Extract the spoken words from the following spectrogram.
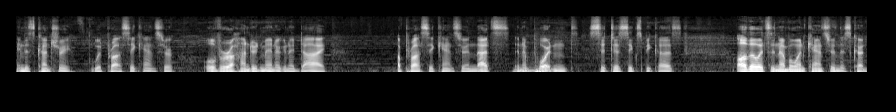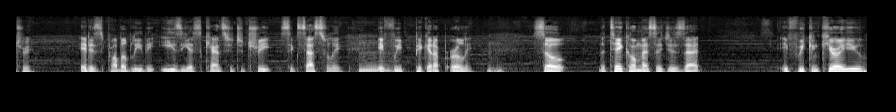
in this country with prostate cancer. Over 100 men are going to die of prostate cancer. And that's an mm-hmm. important statistics because although it's the number one cancer in this country, it is probably the easiest cancer to treat successfully mm. if we pick it up early. Mm-hmm. So the take home message is that if we can cure you,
